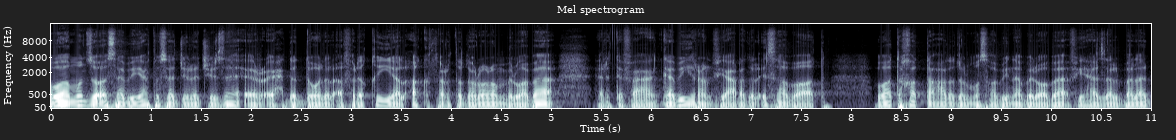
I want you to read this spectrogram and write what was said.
ومنذ أسابيع تسجل الجزائر إحدى الدول الأفريقية الأكثر تضررا بالوباء ارتفاعا كبيرا في عدد الإصابات. وتخطى عدد المصابين بالوباء في هذا البلد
